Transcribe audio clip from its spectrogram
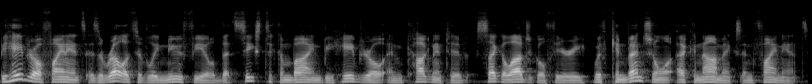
Behavioral finance is a relatively new field that seeks to combine behavioral and cognitive psychological theory with conventional economics and finance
